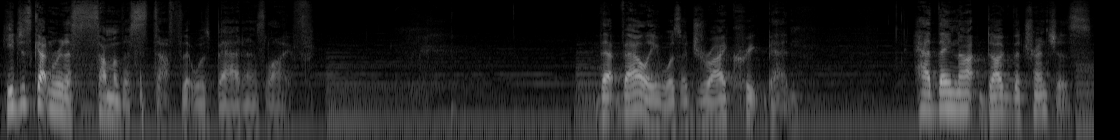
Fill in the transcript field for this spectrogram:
He'd just gotten rid of some of the stuff that was bad in his life. That valley was a dry creek bed. Had they not dug the trenches,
